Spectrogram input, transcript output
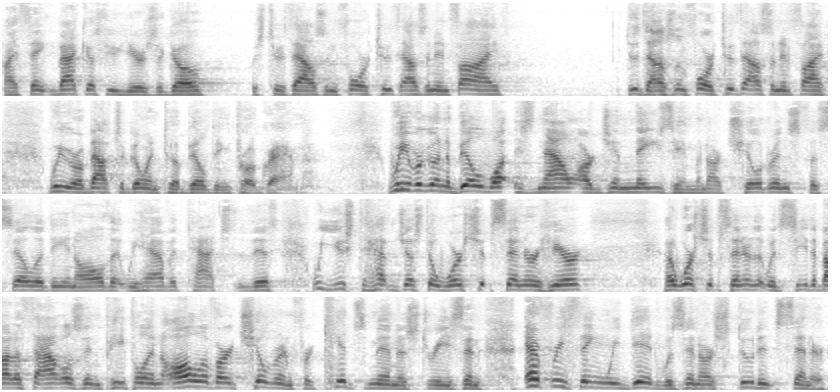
I think back a few years ago, it was 2004, 2005. 2004, 2005, we were about to go into a building program. We were going to build what is now our gymnasium and our children's facility and all that we have attached to this. We used to have just a worship center here a worship center that would seat about a thousand people, and all of our children for kids' ministries. And everything we did was in our student center.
